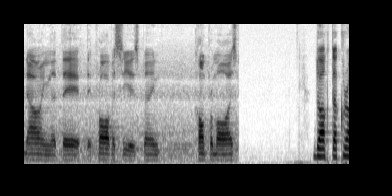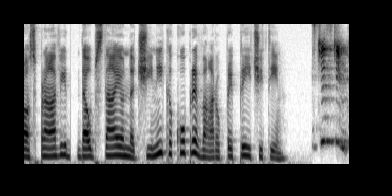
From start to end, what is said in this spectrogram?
knowing that their, their privacy has been compromised. Dr. Cross pravi, da obstajajo načini, kako prevaro preprečiti. It's just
